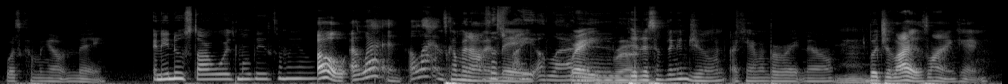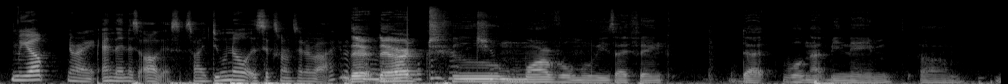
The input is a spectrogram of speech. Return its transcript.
What's coming out in May? Any new Star Wars movies coming out? Oh, Aladdin. Aladdin's coming out in That's May. right, Aladdin. Right. Right. Then there's something in June. I can't remember right now. Mm. But July is Lion King. Yep. Right. And then it's August. So I do know it's six months in a row. I gotta There, there are what comes out in two Marvel movies I think that will not be named. Um,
